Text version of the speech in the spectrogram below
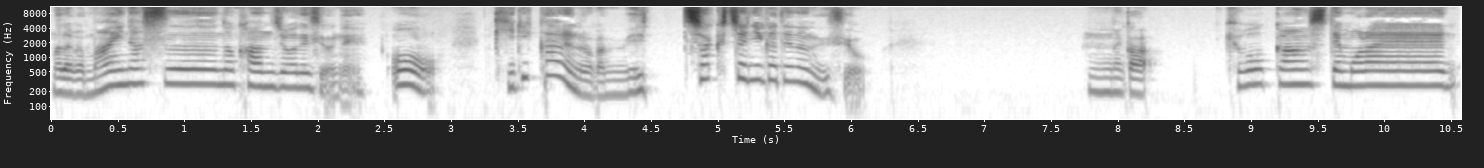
まあ、だからマイナスの感情ですよねを切り替えるのがめちゃくちゃ苦手なんですよ。なんか共感してもらえ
